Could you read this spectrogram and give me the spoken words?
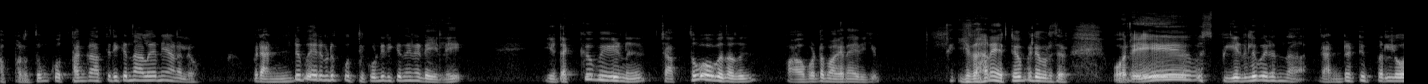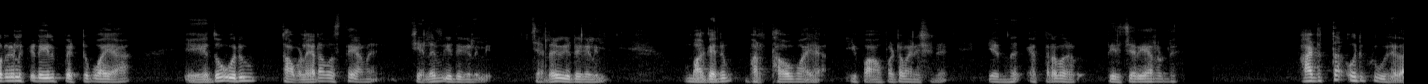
അപ്പുറത്തും കുത്താൻ കാത്തിരിക്കുന്ന ആൾ തന്നെയാണല്ലോ. അപ്പോൾ രണ്ട് പേരും കൂടി കുത്തിക്കൊണ്ടിരിക്കുന്നതിനിടയിൽ ഇടയ്ക്ക് വീണ് ചത്തുപോകുന്നത് പാവപ്പെട്ട മകനായിരിക്കും. ഇതാണ് ഏറ്റവും വലിയ പ്രശ്നം. ഒരേ സ്പീഡിൽ വരുന്ന രണ്ട് ടിപ്പർ ലോറികൾക്കിടയിൽ പെട്ടുപോയ ഏതോ ഒരു തവളയുടെ അവസ്ഥയാണ് ചില വീടുകളിൽ ചില വീടുകളിൽ മകനും ഭർത്താവുമായ ഈ പാവപ്പെട്ട മനുഷ്യന് എന്ന് എത്ര പേർ തിരിച്ചറിയാറുണ്ട്. അടുത്ത ഒരു ക്രൂരത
